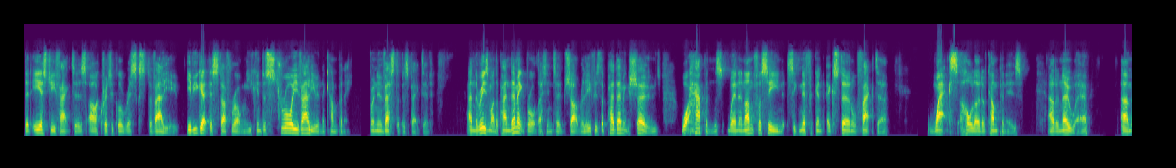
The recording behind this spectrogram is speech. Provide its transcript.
that ESG factors are critical risks to value. If you get this stuff wrong, you can destroy value in the company from an investor perspective. And the reason why the pandemic brought that into sharp relief is the pandemic showed what happens when an unforeseen significant external factor whacks a whole load of companies out of nowhere, um,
